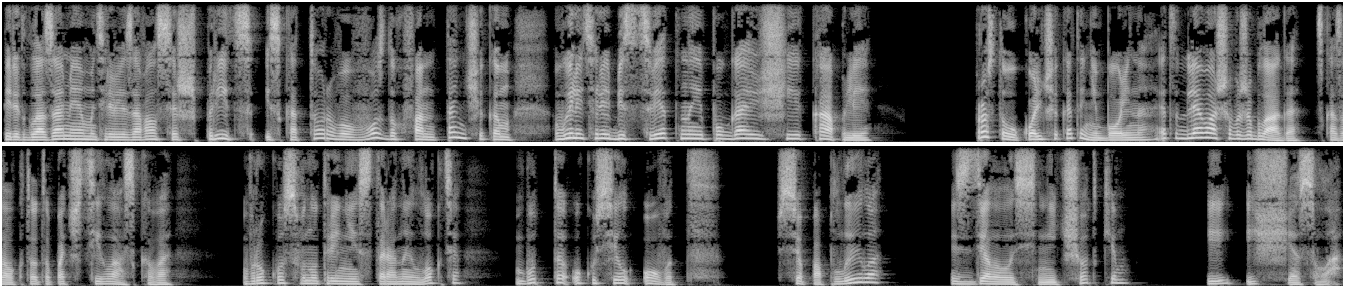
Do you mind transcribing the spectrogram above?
Перед глазами материализовался шприц, из которого в воздух фонтанчиком вылетели бесцветные пугающие капли. Просто укольчик это не больно, это для вашего же блага, сказал кто-то почти ласково. В руку с внутренней стороны локтя будто укусил овод. Все поплыло, сделалось нечетким и исчезло.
